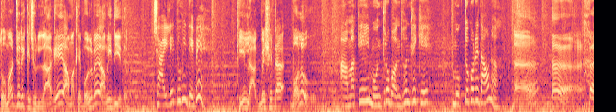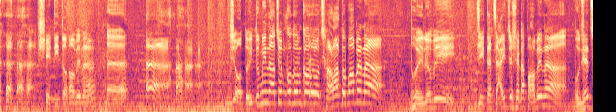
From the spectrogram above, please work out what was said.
তোমার যদি কিছু লাগে আমাকে বলবে আমি দিয়ে দেব। চাইলে তুমি দেবে। কি লাগবে সেটা বলো। আমাকে এই মন্ত্র বন্ধন থেকে মুক্ত করে দাও না। সেটি তো হবে না। যতই তুমি নাচন কদন করো ছাড়া তো পাবে না। ভৈরবী যেটা চাইছো সেটা পাবে না বুঝেছ?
